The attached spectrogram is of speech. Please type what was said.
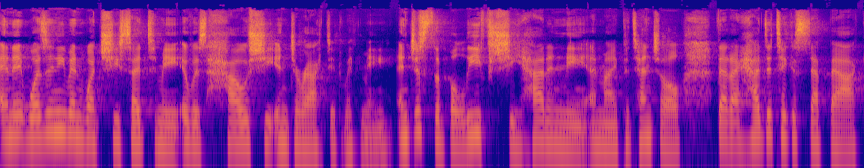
And it wasn't even what she said to me. It was how she interacted with me and just the belief she had in me and my potential that I had to take a step back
